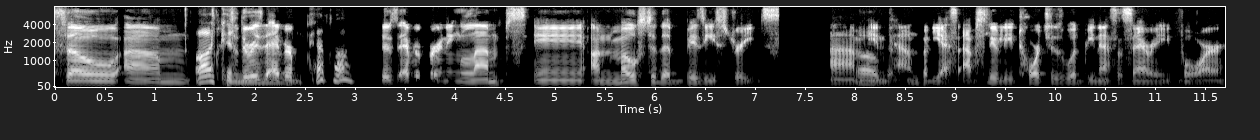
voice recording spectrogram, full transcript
So, um, I can. So there is ever- Can't I? There's ever burning lamps in, on most of the busy streets um, Oh, in okay. town. But yes, absolutely, torches would be necessary for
